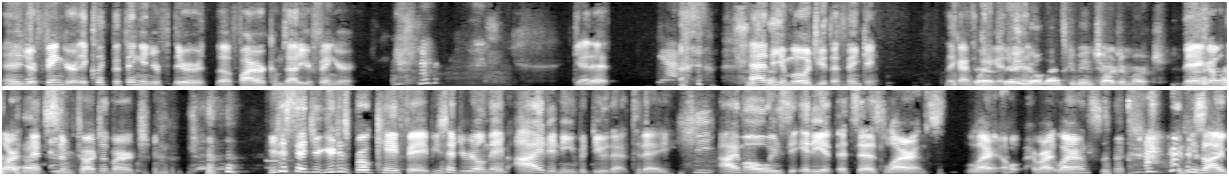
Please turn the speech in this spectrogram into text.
and then your finger they click the thing and your your the fire comes out of your finger get it Yeah. add the emoji the thinking the guy There, pointing at there you head. go. Lance could be in charge of merch. there you go Lance is in charge of the merch You just said you you just broke kayfabe. You said your real name. I didn't even do that today. He, I'm always the idiot that says Lawrence. Lar- oh, right, Lawrence. and he's like,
